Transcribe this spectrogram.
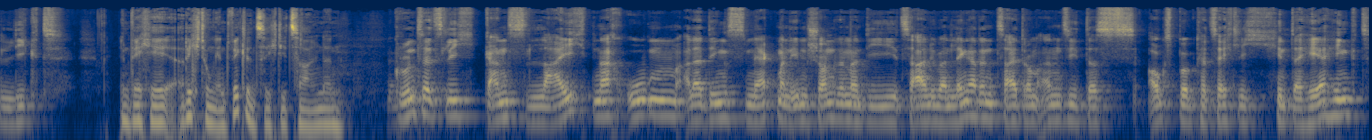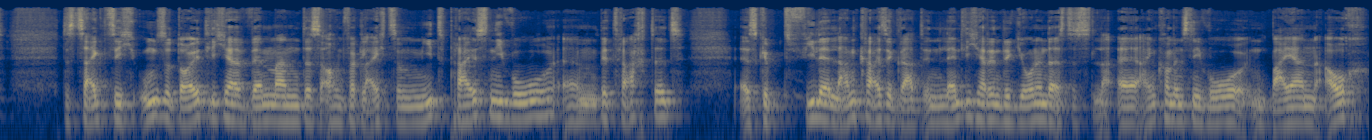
liegt. In welche Richtung entwickeln sich die Zahlen denn? Grundsätzlich ganz leicht nach oben. Allerdings merkt man eben schon, wenn man die Zahlen über einen längeren Zeitraum ansieht, dass Augsburg tatsächlich hinterherhinkt. Das zeigt sich umso deutlicher, wenn man das auch im Vergleich zum Mietpreisniveau ähm, betrachtet. Es gibt viele Landkreise, gerade in ländlicheren Regionen, da ist das äh, Einkommensniveau in Bayern auch,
